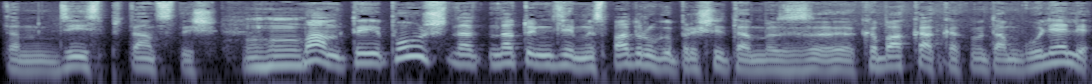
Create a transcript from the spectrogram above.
там 10-15 тысяч, мам, ты помнишь, на, на той неделе мы с подругой пришли там из э, кабака, как мы там гуляли,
